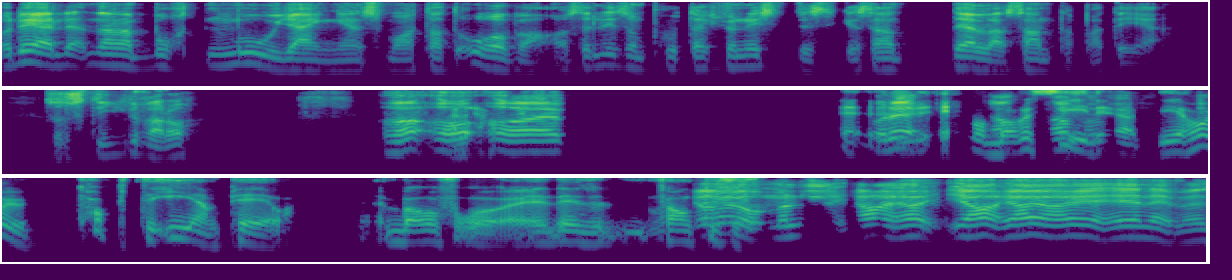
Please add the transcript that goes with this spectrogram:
Og det er denne Borten Moe-gjengen som har tatt over. altså Litt sånn proteksjonistiske del av Senterpartiet som styrer, da. Og, og, og, Og det- Jeg må bare si det at de har jo tapt til INP òg. Bare for å Det er Jo, jo, men, ja, ja, ja, ja, jeg er enig, men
